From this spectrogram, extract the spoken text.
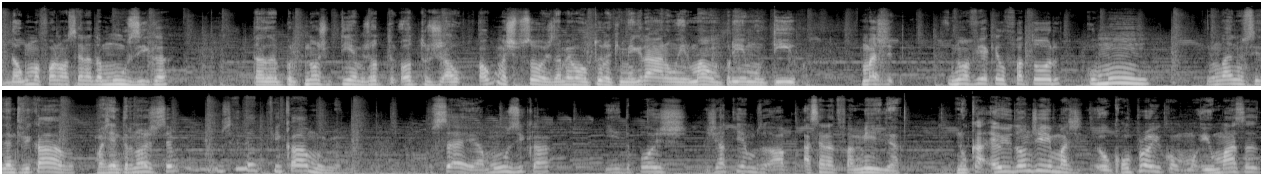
de alguma forma a cena da música, porque nós tínhamos outro- outros, al- algumas pessoas da mesma altura que migraram, um irmão, um primo, um tio, mas não havia aquele fator comum, ninguém não se identificava. Mas entre nós sempre nos identificamos, meu. Sei, a música e depois já tínhamos a, a cena de família. No, eu e o Don G, mas eu comprou e, e o Massa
